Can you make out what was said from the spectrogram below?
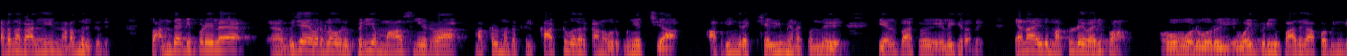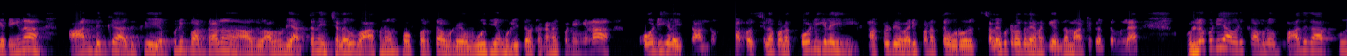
கடந்த காலங்களில் நடந்திருக்குது. ஸோ அந்த அடிப்படையில விஜய் அவர்களை ஒரு பெரிய மாஸ் லீடரா மக்கள் மன்றத்தில் காட்டுவதற்கான ஒரு முயற்சியா அப்படிங்கிற கேள்வியும் எனக்கு வந்து இயல்பாகவே எழுகிறது. ஏன்னா இது மக்களுடைய வரிப்பணம் ஒவ்வொரு ஒரு ஓய்பிரிவு பாதுகாப்பு அப்படின்னு கேட்டீங்கன்னா ஆண்டுக்கு அதுக்கு எப்படி பார்த்தாலும் அது அவருடைய அத்தனை செலவு வாகனம் போக்குவரத்து அவருடைய ஊதியம் உள்ளிட்டவற்றை கணக்கு பண்ணீங்கன்னா கோடிகளை தாண்டும். அப்போ சில பல கோடிகளை மக்களுடைய வரி பணத்தை ஒருவருக்கு செலவிடுறதுல எனக்கு எந்த மாற்று கருத்தும் இல்லை. உள்ளபடியே அவருக்கு அவ்வளவு பாதுகாப்பு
